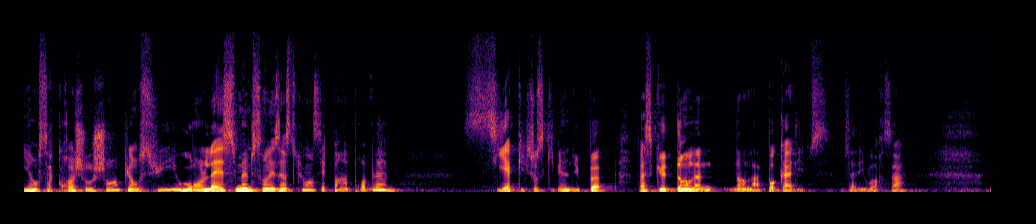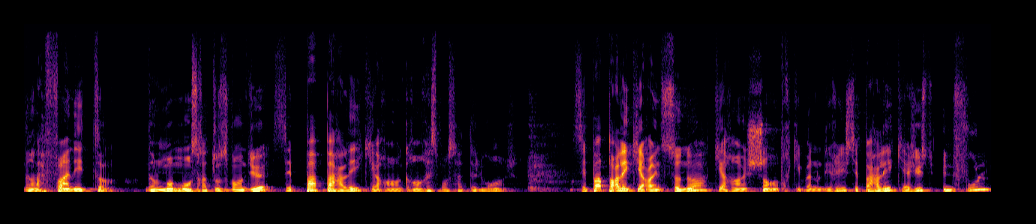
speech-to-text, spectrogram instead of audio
Et on s'accroche au chant, puis on suit, ou on laisse même sans les instruments, c'est pas un problème. S'il y a quelque chose qui vient du peuple, parce que dans l'Apocalypse, vous allez voir ça, dans la fin des temps, dans le moment où on sera tous devant Dieu, c'est pas parler qu'il y aura un grand responsable de louange. C'est pas parler qu'il y aura une sonore, qu'il y aura un chantre qui va nous diriger, c'est parler qu'il y a juste une foule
